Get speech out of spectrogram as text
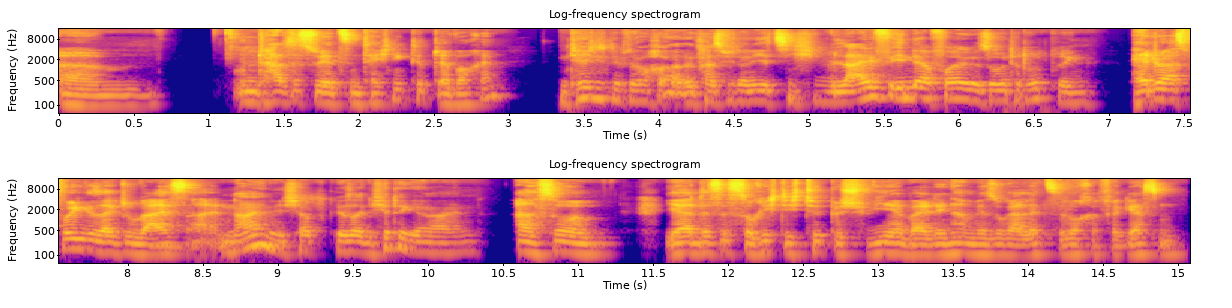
Ähm, und hattest du jetzt einen Techniktipp der Woche? Ein Techniktipp der Woche, du kannst mich dann jetzt nicht live in der Folge so unter Druck bringen. Hey, du hast vorhin gesagt, du weißt einen. Nein, ich habe gesagt, ich hätte gerne einen. Ach so. Ja, das ist so richtig typisch wir, weil den haben wir sogar letzte Woche vergessen.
